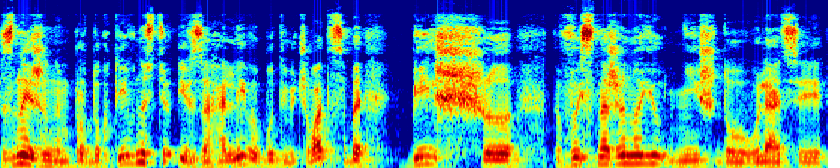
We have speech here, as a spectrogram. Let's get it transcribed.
зниженим продуктивністю, і взагалі ви будете відчувати себе більш е, виснаженою, ніж до овуляції.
